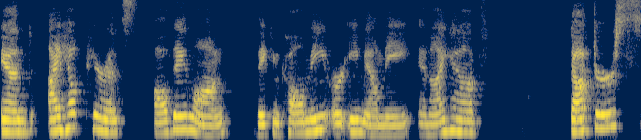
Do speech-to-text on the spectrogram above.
And I help parents all day long they can call me or email me, and I have doctors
